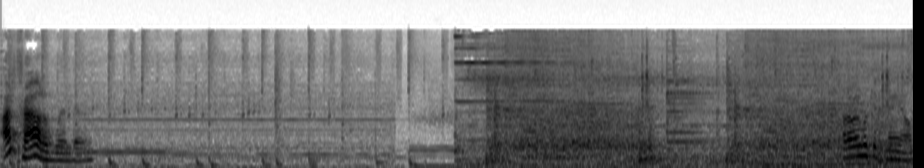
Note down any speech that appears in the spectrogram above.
I'm proud of Linda. How do I look at mail?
